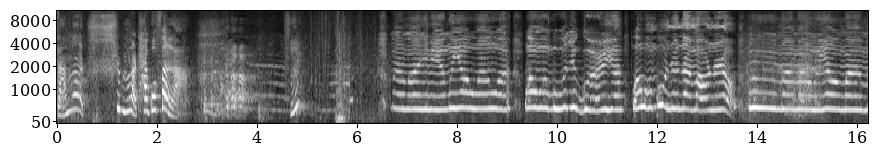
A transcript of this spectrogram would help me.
咱们是不是有点太过分了？嗯。妈妈，你别不要欢欢，欢欢不去孤儿院，欢欢不吃蛋毛肉。嗯，妈妈，我要妈妈。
